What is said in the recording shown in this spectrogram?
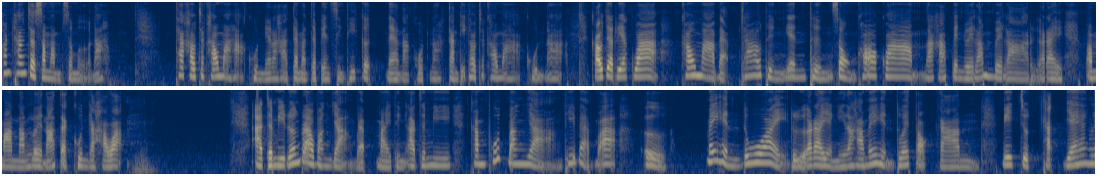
ค่อนข้างจะสม่ำเสมอนะถ้าเขาจะเข้ามาหาคุณเนี่ยนะคะ แต่มันจะเป็นสิ่งที่เกิดในอนาคตนะ การที่เขาจะเข้ามาหาคุณนะคะเขาจะเรียกว่าเข้ามาแบบเช้าถึงเย็นถึงส่งข้อความนะคะ เป็นเวล่ำเวลาหรืออะไรประมาณนั้นเลยนะ แต่คุณกับเขาอะอาจจะมีเรื่องราวบางอย่างแบบหมายถึงอาจจะมีคำพูดบางอย่างที่แบบว่า เออ ไม่เห็นด้วยหรืออะไรอย่างนี้นะคะ ไม่เห็นด้วยต่อกัน มีจุดขัดแย้งเ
